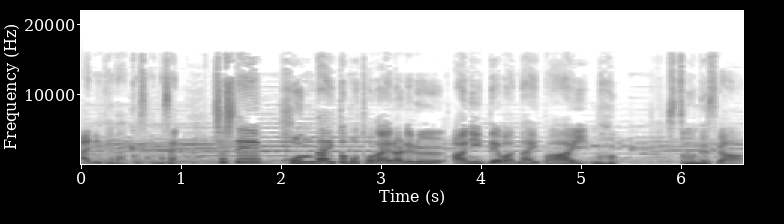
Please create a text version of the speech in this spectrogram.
兄ではございません。そして、本題とも捉えられる兄ではない場合の 質問ですが、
